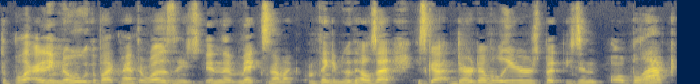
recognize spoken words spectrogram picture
the black, I didn't even know who the Black Panther was, and he's in the mix, and I'm like, I'm thinking, who the hell's that? He's got Daredevil ears, but he's in all black.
